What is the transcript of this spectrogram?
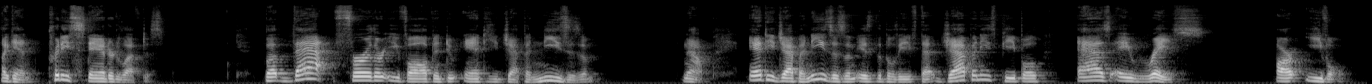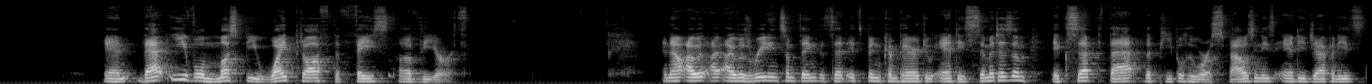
Again, pretty standard leftist. But that further evolved into anti-Japanesism. Now, anti-Japanesism is the belief that Japanese people as a race are evil and that evil must be wiped off the face of the earth. And now I, I was reading something that said it's been compared to anti-Semitism, except that the people who are espousing these anti-Japanese,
